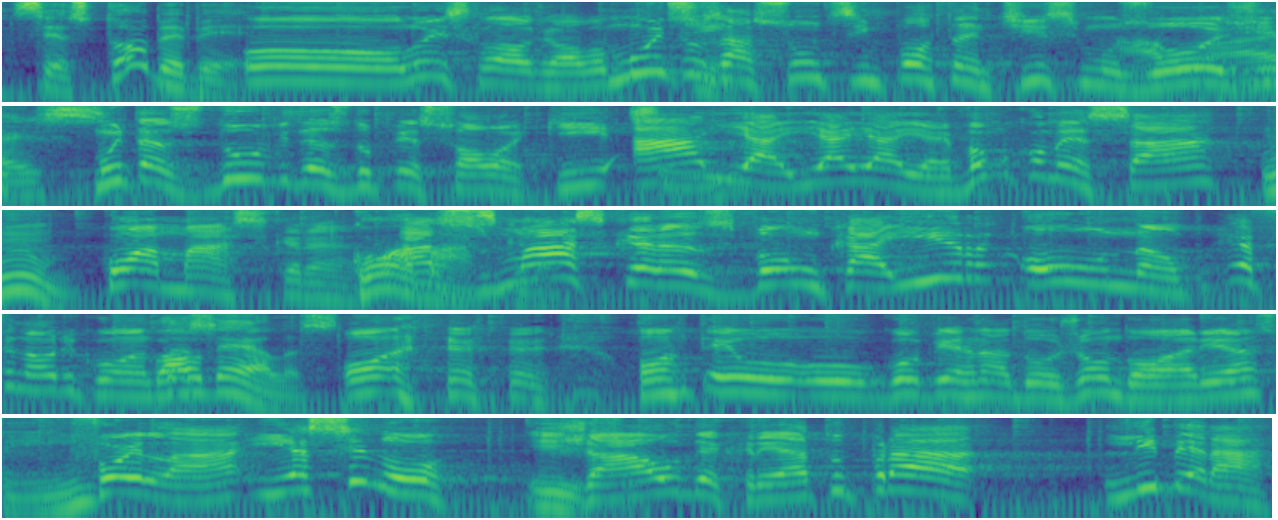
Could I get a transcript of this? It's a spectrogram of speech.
sextou, bebê? Ô, Luiz Cláudio Alba, muitos Sim. assuntos importantíssimos Rapaz. hoje, muitas dúvidas do pessoal aqui. Ai, ai, ai, ai, ai. Vamos começar com a máscara. Com a As máscara. máscaras vão cair ou não? Porque afinal de contas. Qual delas? On- Ontem o, o governador João Dória Sim. foi lá e assinou Isso. já o decreto para liberar.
